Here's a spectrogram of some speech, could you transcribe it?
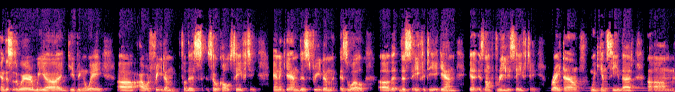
And this is where we are giving away uh, our freedom for this so-called safety. And again, this freedom as well, uh, this safety again, is not really safety. Right now, we can see that um,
